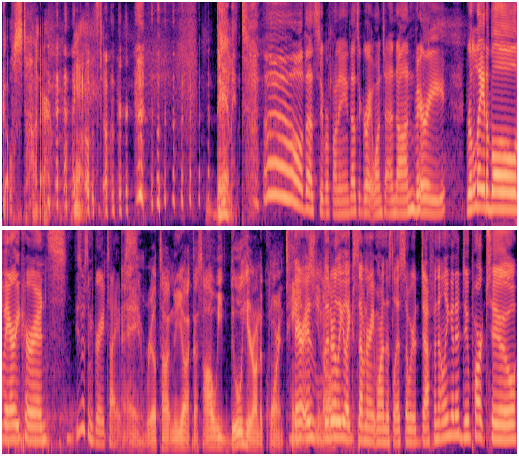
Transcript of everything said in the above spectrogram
Ghost Hunter. Ghost hunter. Damn it. Oh, that's super funny. That's a great one to end on. Very relatable, very current. These are some great types. Hey, real talk, New York. That's all we do here on the quarantine. There is you know? literally like seven or eight more on this list, so we're definitely gonna do part two.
